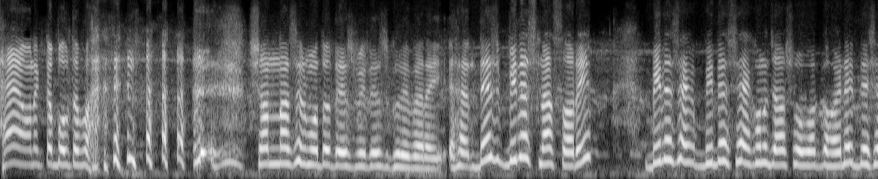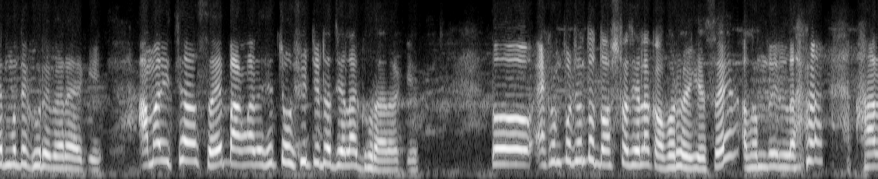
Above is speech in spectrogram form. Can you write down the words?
হ্যাঁ অনেকটা বলতে পারেন। সন্ন্যাসের মতো দেশ বিদেশ ঘুরে বেড়াই। হ্যাঁ, দেশ বিদেশ না সরি বিদেশে বিদেশে এখনও যাওয়ার সৌভাগ্য হয় নাই দেশের মধ্যে ঘুরে বেড়ায় আর কি। আমার ইচ্ছা আছে বাংলাদেশের চৌষট্টিটা জেলা ঘোরার আর কি। তো এখন পর্যন্ত দশটা জেলা কভার হয়ে গেছে আলহামদুলিল্লাহ। আর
